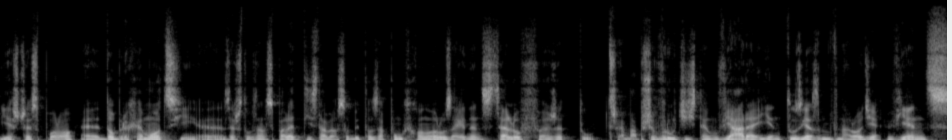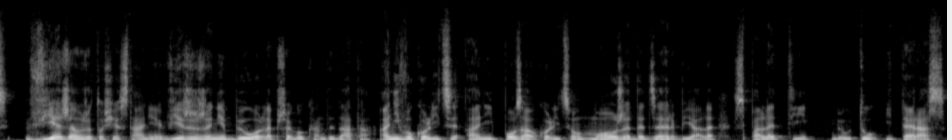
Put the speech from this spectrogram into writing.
jeszcze sporo e, dobrych emocji. E, zresztą sam Spalletti stawiał sobie to za punkt honoru, za jeden z celów, że tu trzeba przywrócić tę wiarę i entuzjazm w narodzie, więc wierzę, że to się stanie. Wierzę, że nie było lepszego kandydata ani w okolicy, ani poza okolicą. Może De Zerbi, ale Spalletti był tu i teraz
